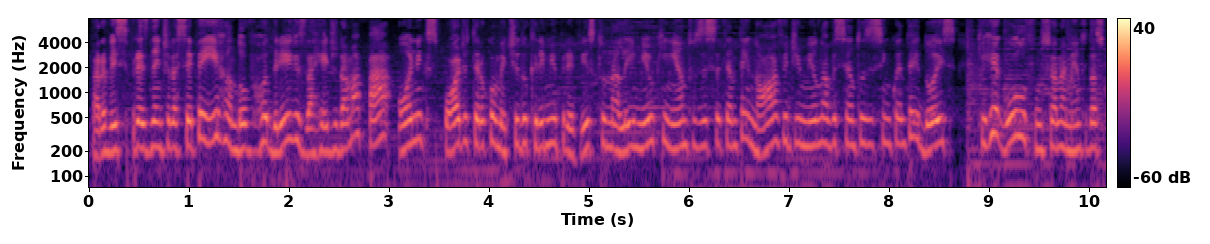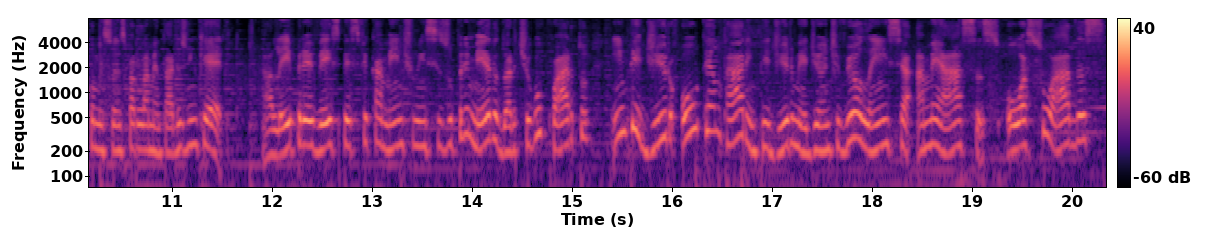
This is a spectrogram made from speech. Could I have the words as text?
Para o vice-presidente da CPI, Randolfo Rodrigues, da Rede do Amapá, Onyx pode ter cometido crime previsto na Lei 1579 de 1952, que regula o funcionamento das comissões parlamentares de inquérito. A lei prevê especificamente o inciso 1 do artigo 4 impedir ou tentar impedir, mediante violência, ameaças ou assuadas,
